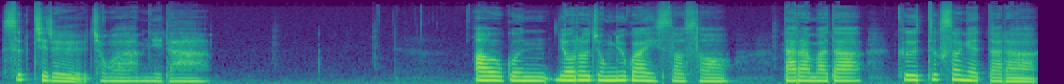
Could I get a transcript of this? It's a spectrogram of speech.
습지를 좋아합니다. 아욱은 여러 종류가 있어서 나라마다 그 특성에 따라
